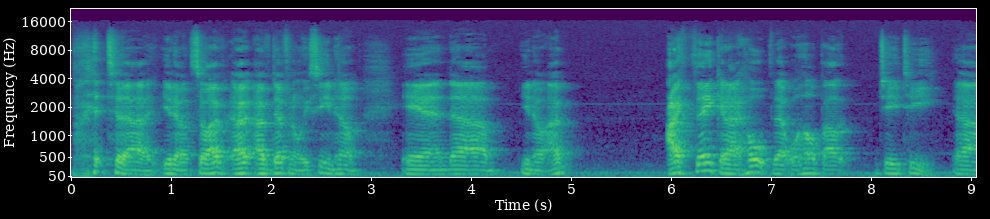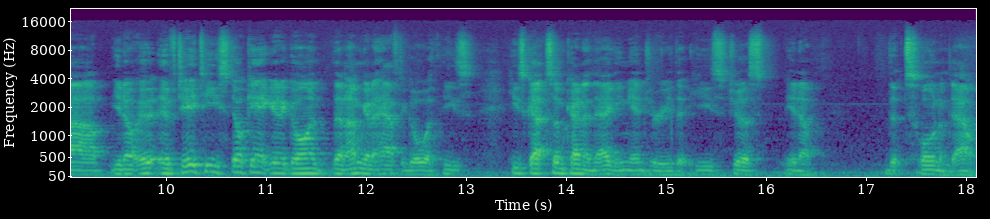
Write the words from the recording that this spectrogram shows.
but uh, you know, so I've I've definitely seen him, and um, you know, I I think and I hope that will help out JT. Uh, you know, if, if JT still can't get it going, then I'm going to have to go with he's he's got some kind of nagging injury that he's just you know that's slowing him down.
